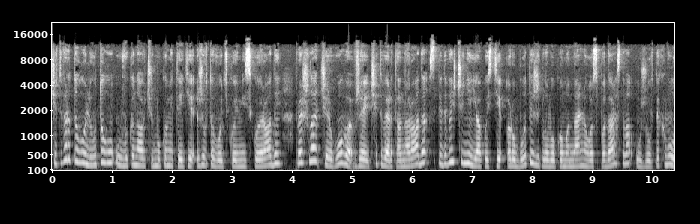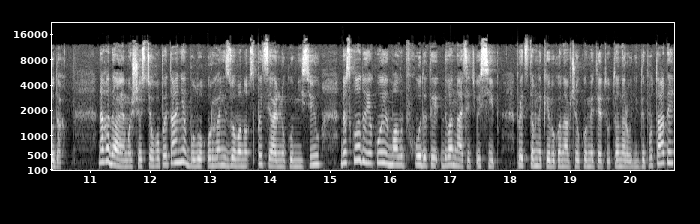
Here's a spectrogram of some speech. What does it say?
4 лютого у виконавчому комітеті Жовтоводської міської ради пройшла чергова вже четверта нарада з підвищення якості роботи житлово-комунального господарства у жовтих водах. Нагадаємо, що з цього питання було організовано спеціальну комісію, до складу якої мали б входити 12 осіб, представники виконавчого комітету та народні депутати,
